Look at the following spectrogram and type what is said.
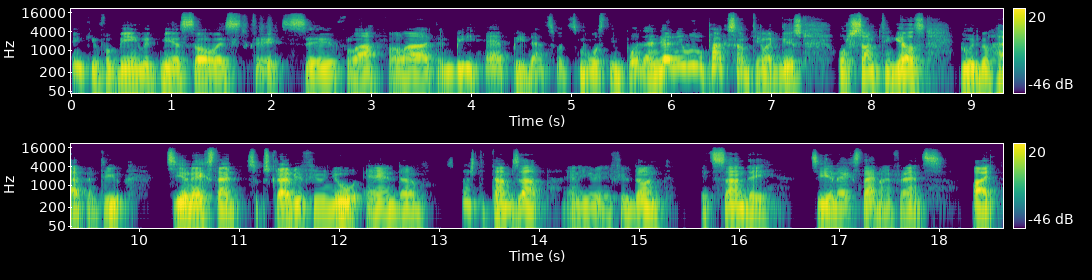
thank you for being with me as always. Stay safe, laugh a lot, and be happy. That's what's most important. And then you will pack something like this or something else good will happen to you. See you next time. Subscribe if you're new and um, smash the thumbs up. And even if you don't, it's Sunday. See you next time, my friends. Bye.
